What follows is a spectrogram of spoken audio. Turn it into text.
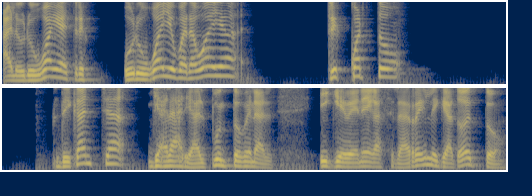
Al Uruguay, tres, Uruguayo, Paraguaya, tres cuartos de cancha y al área, al punto penal. Y que Venegas se la arregle, que a todo esto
